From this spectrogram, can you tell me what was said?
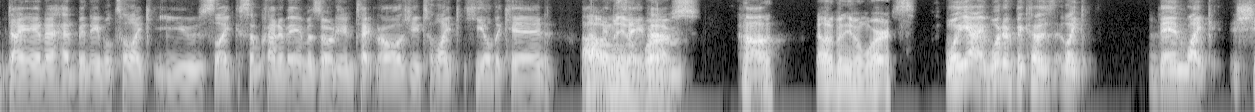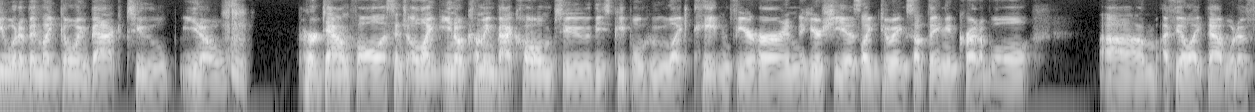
Diana had been able to like use like some kind of Amazonian technology to like heal the kid. That would have been even worse. Huh? That would have been even worse. Well, yeah, it would have because like then like she would have been like going back to, you know, her downfall essentially like, you know, coming back home to these people who like hate and fear her and here she is like doing something incredible. Um I feel like that would have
